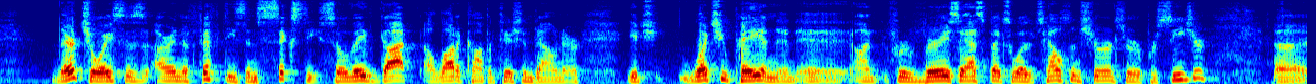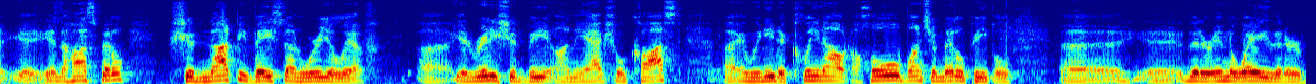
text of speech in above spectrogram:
their choices are in the 50s and 60s. So they've got a lot of competition down there. It's what you pay and, and uh, on for various aspects, whether it's health insurance or a procedure uh, in the hospital, should not be based on where you live. Uh, it really should be on the actual cost, uh, and we need to clean out a whole bunch of middle people uh, uh, that are in the way that are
